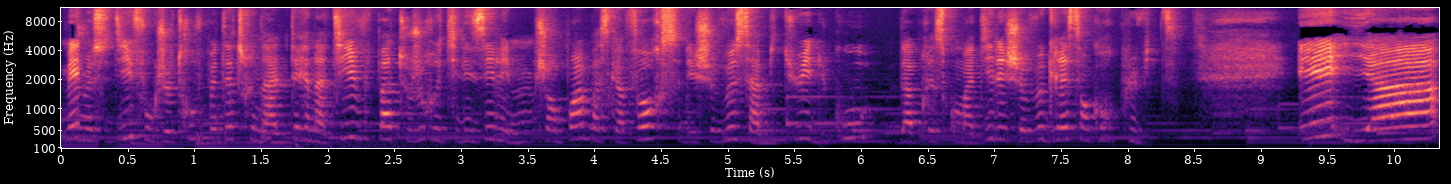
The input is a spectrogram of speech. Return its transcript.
Mais je me suis dit, il faut que je trouve peut-être une alternative, pas toujours utiliser les mêmes shampoings parce qu'à force, les cheveux s'habituent et du coup, d'après ce qu'on m'a dit, les cheveux graissent encore plus vite. Et il y a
